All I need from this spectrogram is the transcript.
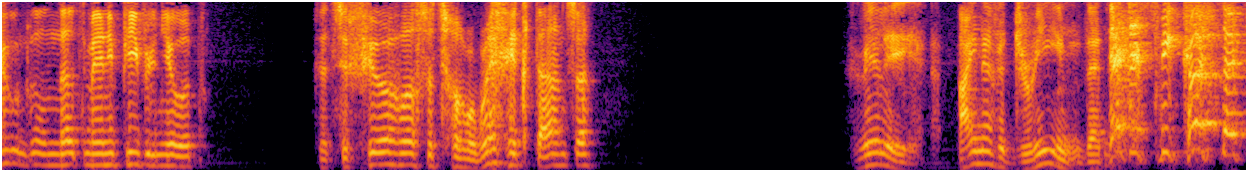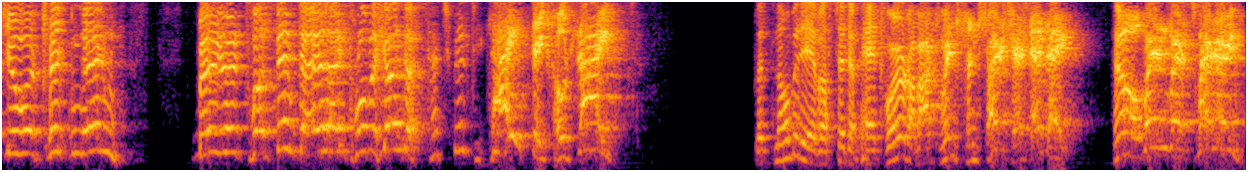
You know, not many people knew it. But the Fuhrer was a terrific dancer. Really, I never dreamed that. That is because that you were taken in by that verdammte Allied propaganda. Such filthy lies, they told lies. But nobody ever said a bad word about Winston Churchill, did they? No, when was winning?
